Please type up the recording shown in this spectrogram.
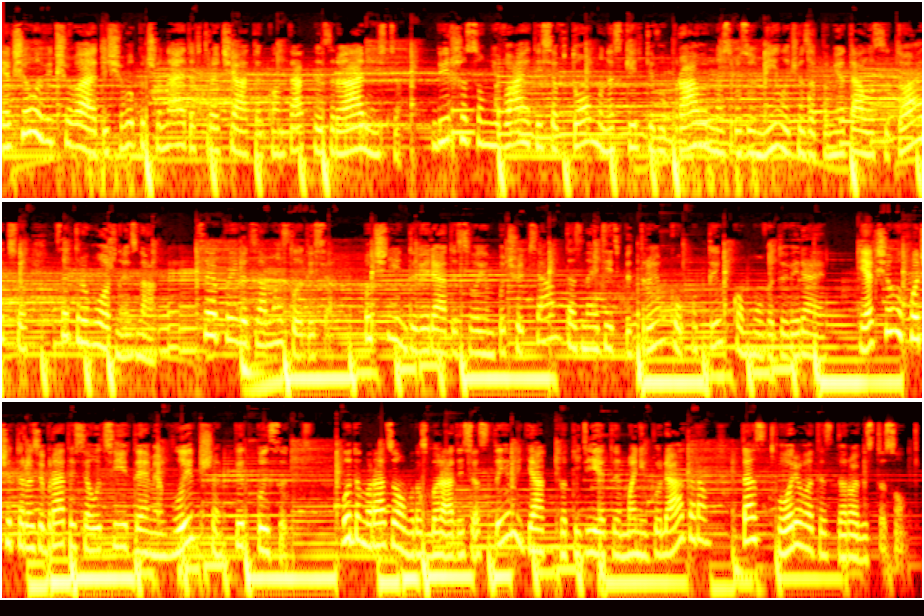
Якщо ви відчуваєте, що ви починаєте втрачати контакти з реальністю, більше сумніваєтеся в тому, наскільки ви правильно зрозуміли чи запам'ятали ситуацію, це тривожний знак. Це привід замислитися. Почніть довіряти своїм почуттям та знайдіть підтримку у тих, кому ви довіряєте. Якщо ви хочете розібратися у цій темі глибше, підписуйтесь. Будемо разом розбиратися з тим, як протидіяти маніпуляторам та створювати здорові стосунки.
